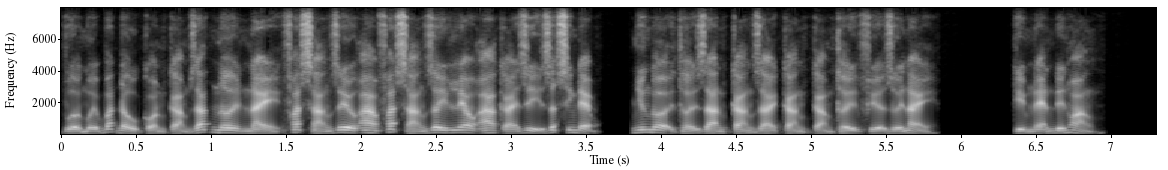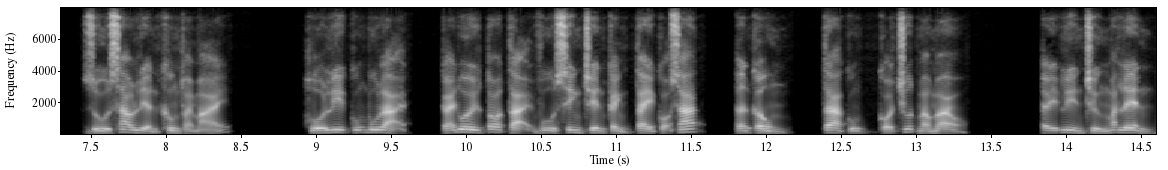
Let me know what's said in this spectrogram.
vừa mới bắt đầu còn cảm giác nơi này phát sáng rêu a, phát sáng dây leo a, cái gì rất xinh đẹp, nhưng đợi thời gian càng dài càng cảm thấy phía dưới này, kìm nén đến hoảng. Dù sao liền không thoải mái. Hồ ly cũng bu lại cái đuôi to tại vô sinh trên cánh tay cọ sát, tấn công, ta cũng có chút mau mau. Ấy liền trừng mắt lên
